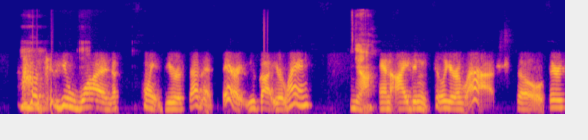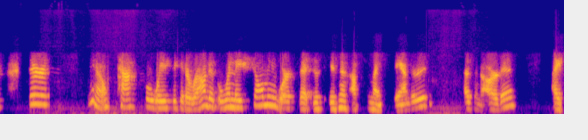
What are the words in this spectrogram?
Mm-hmm. I'll give you 1.07. There, you got your length. Yeah. And I didn't kill your lash. So there's, there's, you know, tactful ways to get around it. But when they show me work that just isn't up to my standard as an artist, I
